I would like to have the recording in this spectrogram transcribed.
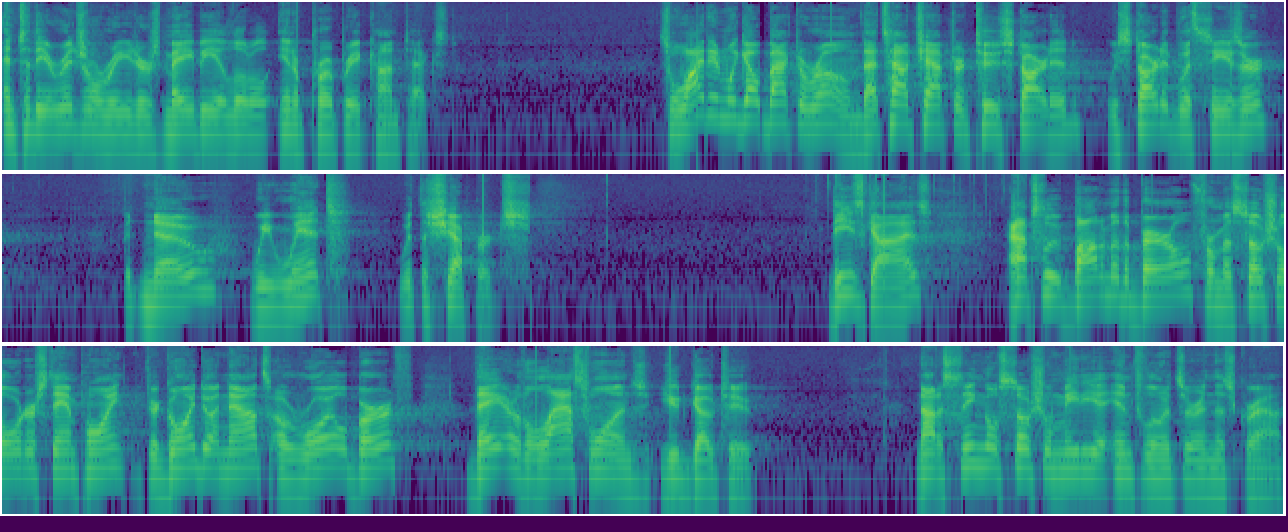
and to the original readers, maybe a little inappropriate context. So, why didn't we go back to Rome? That's how chapter 2 started. We started with Caesar, but no, we went with the shepherds. These guys, absolute bottom of the barrel from a social order standpoint, if you're going to announce a royal birth, they are the last ones you'd go to. Not a single social media influencer in this crowd.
